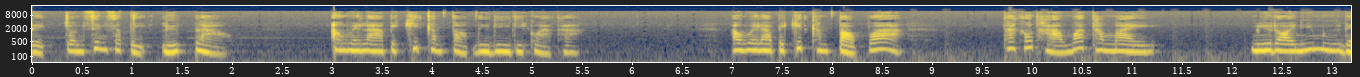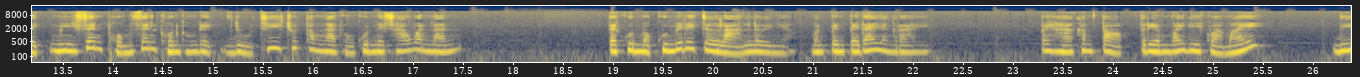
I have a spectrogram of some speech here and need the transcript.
เด็กจนสิ้นสติหรือเปล่า เอาเวลาไปคิดคำตอบดี ๆ ดีกว่าค่ะ เอาเวลาไปคิดคำตอบว่า ถ้าเขาถามว่าทำไม มีรอยนิ้วมือเด็กมีเส้นผมเส้นขนของเด็กอยู่ที่ชุดทำงานของคุณในเช้าวันนั้น แต่คุณบอกคุณไม่ได้เจอหลานเลยเนี่ย มันเป็นไปได้อย่างไร ไปหาคำตอบเตรียมไว้ดีกว่าไหม ดี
